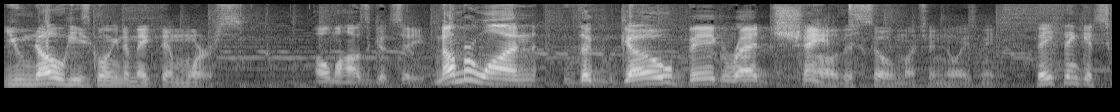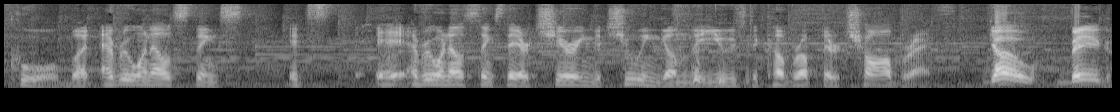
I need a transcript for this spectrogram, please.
You know he's going to make them worse. Omaha's a good city. Number one, the Go Big Red oh, chant. Oh, this so much annoys me. They think it's cool, but everyone else thinks it's everyone else thinks they are cheering the chewing gum they use to cover up their chaw breath. Go Big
